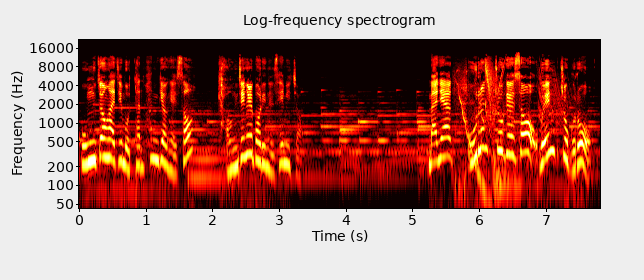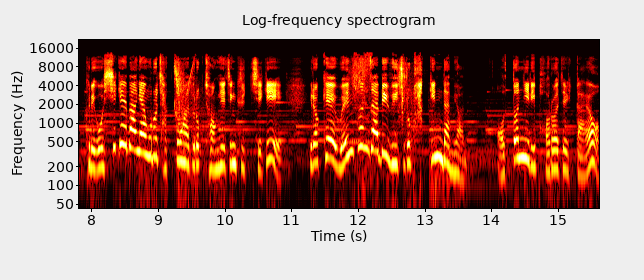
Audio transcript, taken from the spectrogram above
공정하지 못한 환경에서 경쟁을 벌이는 셈이죠. 만약 오른쪽에서 왼쪽으로 그리고 시계 방향으로 작동하도록 정해진 규칙이 이렇게 왼손잡이 위주로 바뀐다면 어떤 일이 벌어질까요?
